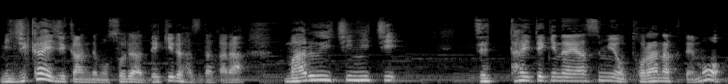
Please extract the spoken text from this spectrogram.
短い時間でもそれはできるはずだから、丸一日、絶対的な休みを取らなくても、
